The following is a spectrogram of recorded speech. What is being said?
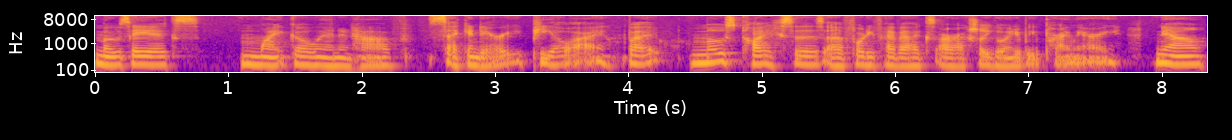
Mosaics might go in and have secondary POI, but most cases of 45X are actually going to be primary. Now,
